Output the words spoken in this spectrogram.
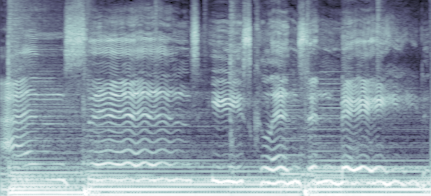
And since He's cleansed and made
